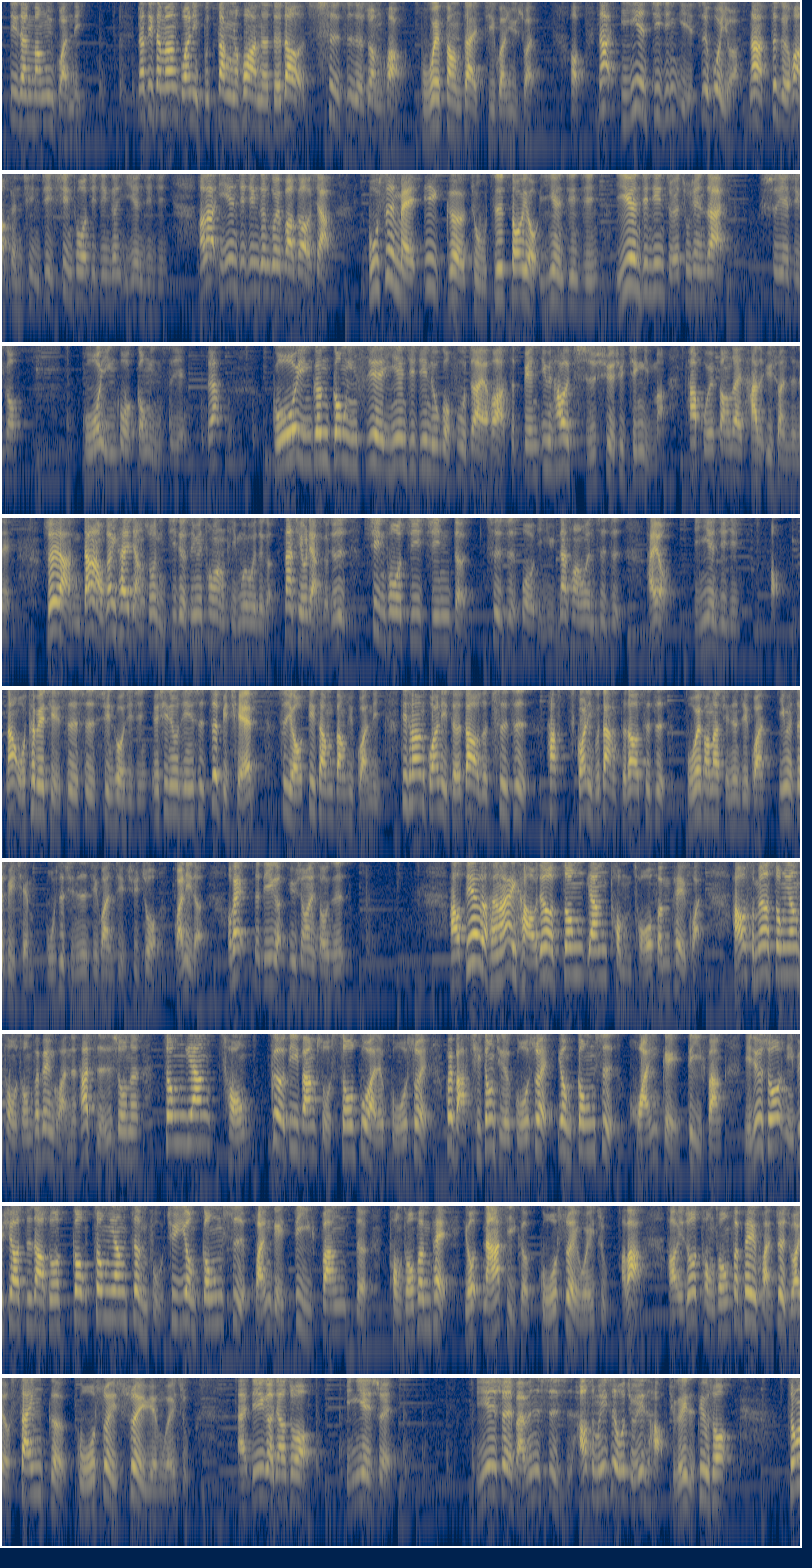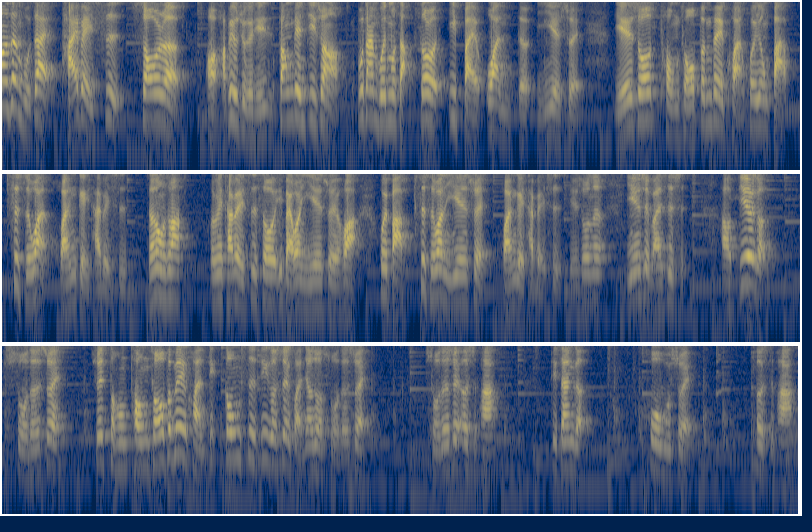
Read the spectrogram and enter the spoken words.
第三方去管理，那第三方管理不当的话呢，得到赤字的状况不会放在机关预算。好，那营业基金也是会有啊，那这个的话很请记信托基金跟营业基金。好，那营业基金跟各位报告一下，不是每一个组织都有营业基金，营业基金只会出现在事业机构、国营或公营事业。对啊，国营跟公营事业营业基金如果负债的话，这边因为它会持续去经营嘛，它不会放在它的预算之内。所以啊，你当然我刚一开始讲说，你记得是因为通常题目会问这个，那其实有两个，就是信托基金的赤字或盈余，那通常问赤字，还有营业基金。那我特别解释是信托基金，因为信托基金是这笔钱是由第三方去管理，第三方管理得到的赤字，它管理不当得到的赤字不会放到行政机关，因为这笔钱不是行政机关自己去做管理的。OK，这第一个预算外收支。好，第二个很爱考叫做中央统筹分配款。好，什么叫中央统筹分配款呢？它指的是说呢，中央从各地方所收过来的国税，会把其中几个国税用公式还给地方。也就是说，你必须要知道说，公中央政府去用公式还给地方的统筹分配，有哪几个国税为主，好不好？好，也就是说统筹分配款最主要有三个国税税源为主。来，第一个叫做营业税，营业税百分之四十。好，什么意思？我举个例子，好，举个例子，譬如说，中央政府在台北市收了，哦，好，譬如举个例子，方便计算哦，不但不会那么少，收了一百万的营业税，也就是说，统筹分配款会用把四十万还给台北市，能懂我意思吗？因为台北市收一百万营业税的话，会把四十万的营业税还给台北市，也就是说呢，营业税百分之四十。好，第二个所得税，所以统统筹分配款第公式第一个税款叫做所得税，所得税二十趴。第三个货物税二十趴。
